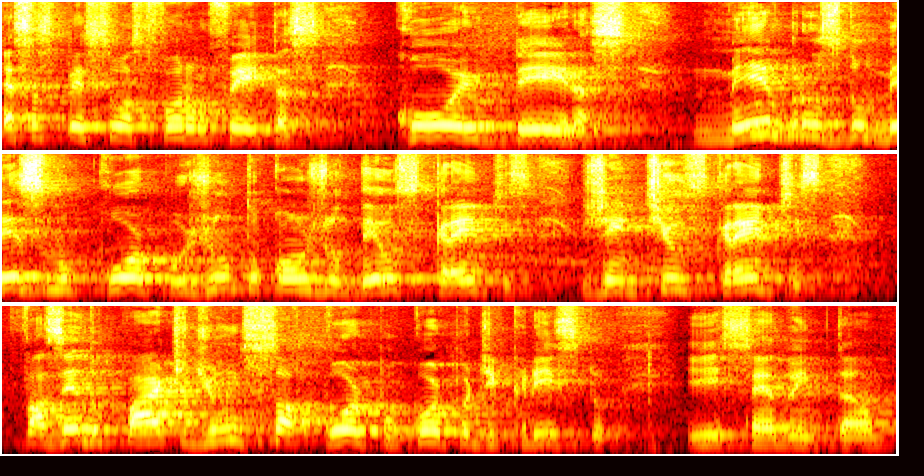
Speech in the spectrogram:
essas pessoas foram feitas cordeiras, membros do mesmo corpo, junto com judeus crentes, gentios crentes, fazendo parte de um só corpo, o corpo de Cristo e sendo então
